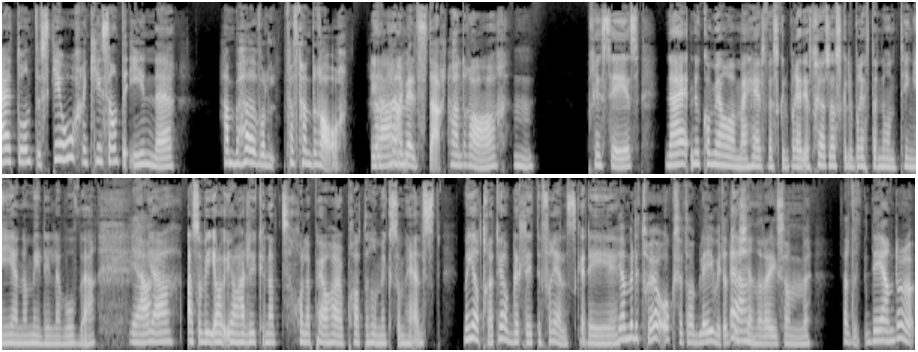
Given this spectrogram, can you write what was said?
äter inte skor, han kissar inte inne, han behöver, fast han drar. Han, Ja, han är han- väldigt stark. han drar, Mm. precis. Nej, nu kom jag av mig helt vad jag skulle berätta. Jag tror att jag skulle berätta någonting igen om min lilla vovve. Ja. Ja, alltså vi, jag, jag hade ju kunnat hålla på här och prata hur mycket som helst. Men jag tror att jag har blivit lite förälskad i... Ja men det tror jag också att det har blivit, att Ja. du känner dig som det är ändå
